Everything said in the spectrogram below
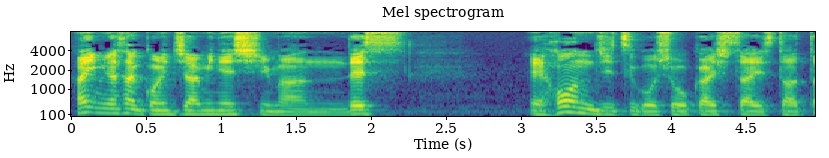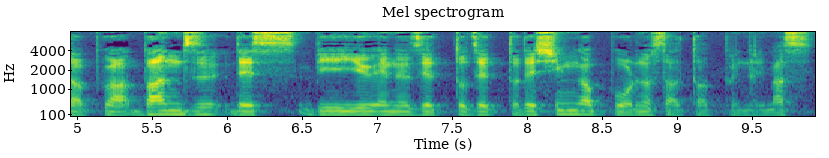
はい、皆さんこんにちは、ミネシマンです。え本日ご紹介したいスタートアップはバンズです。BUNZZ でシンガポールのスタートアップになります。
